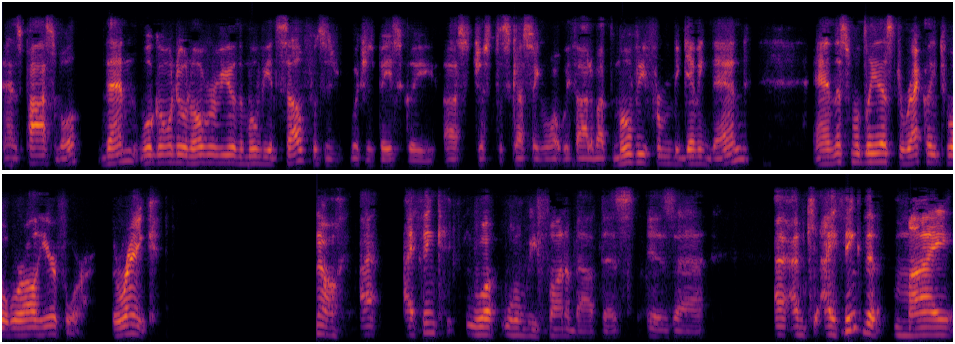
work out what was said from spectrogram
as possible. Then we'll go into an overview of the movie itself, which is which is basically us just discussing what we thought about the movie from beginning to end. And this will lead us directly to what we're all here for, the rank. No, I I think what will be fun about this is uh, I, I'm I think that my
